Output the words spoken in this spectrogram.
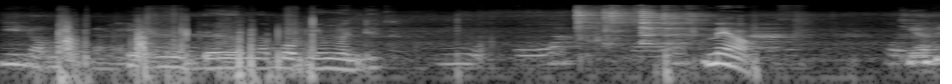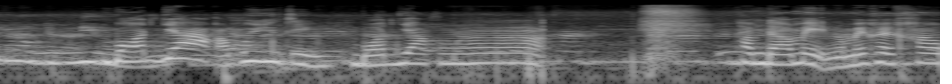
นี่ดอกเห็ดอะไรยังเหมือนเดิมระบบยังเหมือนเดิมไม่เอา เคี้ยวที่มันนิ่มๆบอสยากอะพูดจริงๆ บอสยากมากทำดาเมจก็ไม่ค่อยเข้า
